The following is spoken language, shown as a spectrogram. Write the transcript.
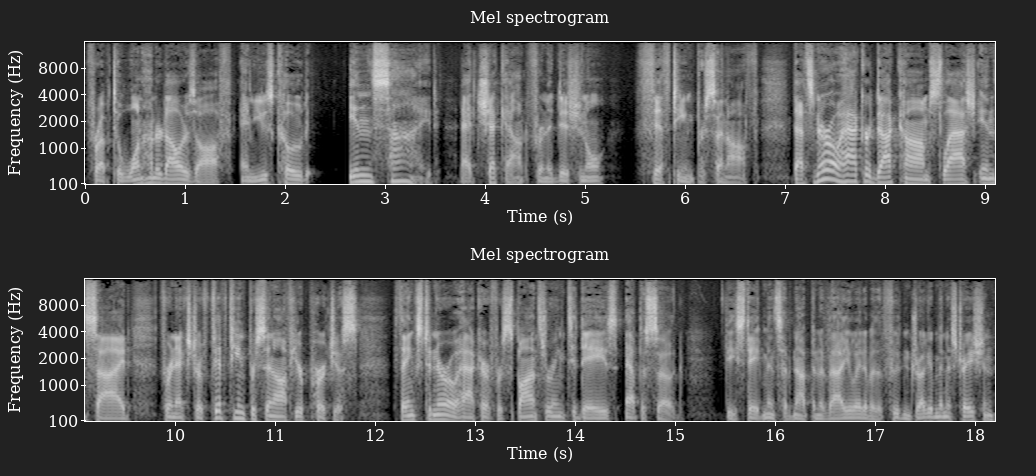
for up to $100 off and use code INSIDE at checkout for an additional 15% off. That's neurohacker.com slash inside for an extra 15% off your purchase. Thanks to Neurohacker for sponsoring today's episode. These statements have not been evaluated by the Food and Drug Administration.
